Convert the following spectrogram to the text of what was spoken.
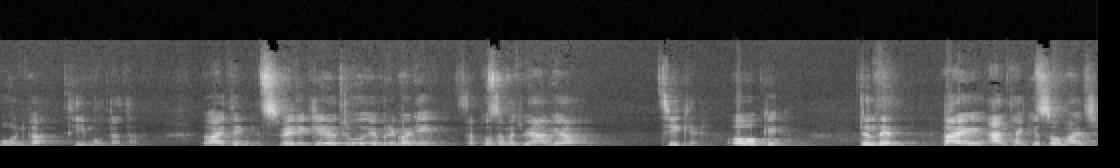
वो उनका थीम होता था। तो I think it's very clear to everybody सबको समझ में आ गया? ठीक है। Okay till then bye and thank you so much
